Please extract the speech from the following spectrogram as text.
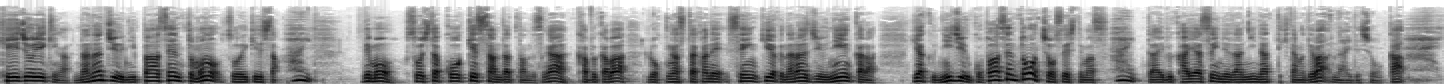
経常利益が72%もの増益でした。はい。でも、そうした高決算だったんですが、株価は6月高値1972円から約25%も調整しています。はい。だいぶ買いやすい値段になってきたのではないでしょうか。はい。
